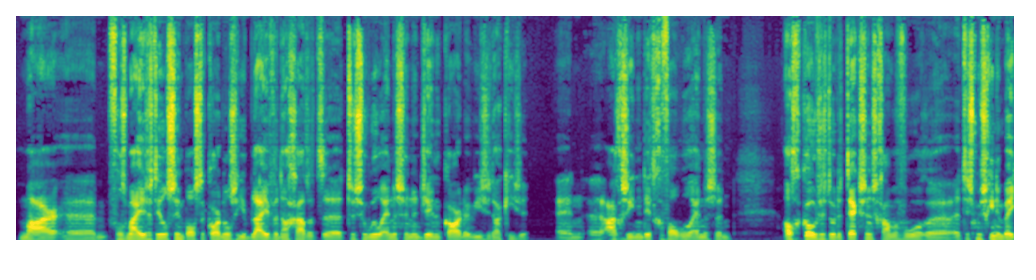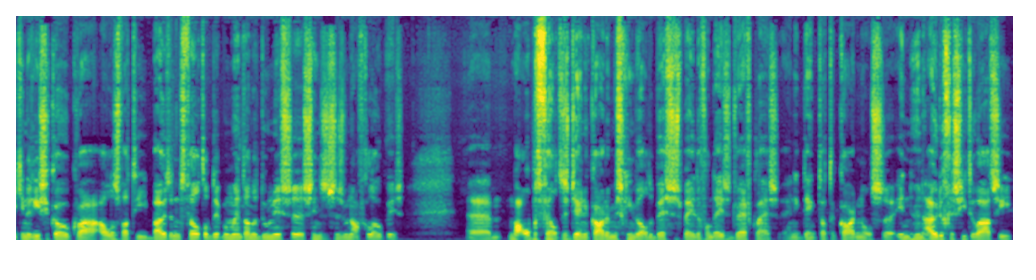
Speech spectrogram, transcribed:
Maar uh, volgens mij is het heel simpel. Als de Cardinals hier blijven, dan gaat het uh, tussen Will Anderson en Jalen Carter, wie ze daar kiezen. En uh, aangezien in dit geval Will Anderson al gekozen is door de Texans, gaan we voor. Uh, het is misschien een beetje een risico qua alles wat hij buiten het veld op dit moment aan het doen is uh, sinds het seizoen afgelopen is. Ehm, maar op het veld is Jalen Carter misschien wel de beste speler van deze draftclass. En ik denk dat de Cardinals eh, in hun huidige situatie,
